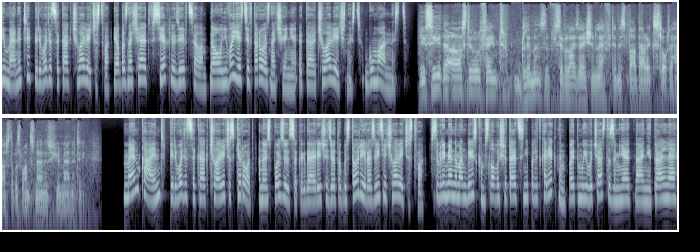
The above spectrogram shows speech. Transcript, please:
Humanity переводится как «человечество» и обозначает всех людей в целом. Но у него есть и второе значение — это человечность, гуманность. You see, there are still faint glimmers of civilization left in this barbaric slaughterhouse that was once known as humanity. Mankind переводится как «человеческий род». Оно используется, когда речь идет об истории и развитии человечества. В современном английском слово считается неполиткорректным, поэтому его часто заменяют на нейтральное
